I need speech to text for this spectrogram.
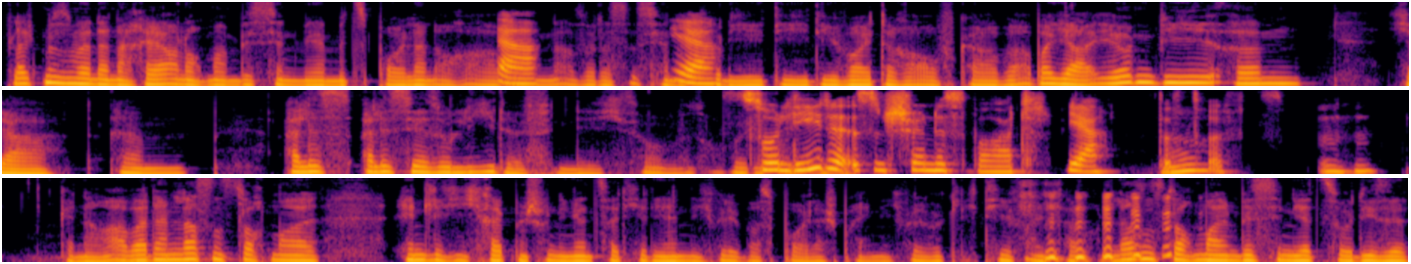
Vielleicht müssen wir dann nachher auch noch mal ein bisschen mehr mit Spoilern auch arbeiten. Ja. Also das ist ja, ja. So die, die, die weitere Aufgabe. Aber ja, irgendwie, ähm, ja, ähm, alles, alles sehr solide, finde ich. So, so solide ich ist ein schönes Wort. Ja, das ja? trifft's. Mhm. Genau, aber dann lass uns doch mal endlich, ich reibe mir schon die ganze Zeit hier die Hände, ich will über Spoiler sprechen, ich will wirklich tief eintauchen. lass uns doch mal ein bisschen jetzt so diese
